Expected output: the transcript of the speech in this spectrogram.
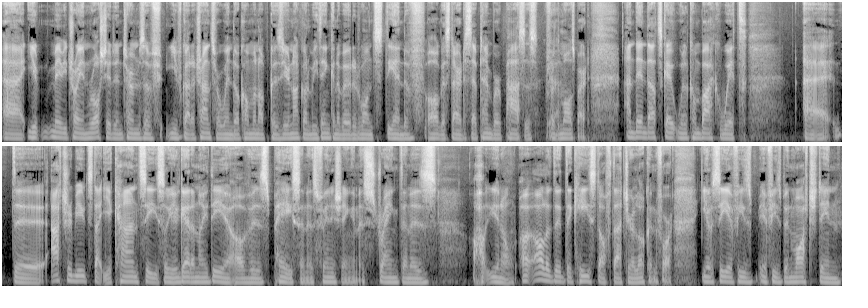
Uh, you maybe try and rush it in terms of you've got a transfer window coming up because you're not going to be thinking about it once the end of August, start of September passes for the most part. And then that scout will come back with uh, the attributes that you can't see, so you'll get an idea of his pace and his finishing and his strength and his, you know, all of the, the key stuff that you're looking for. You'll see if he's if he's been watched in.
